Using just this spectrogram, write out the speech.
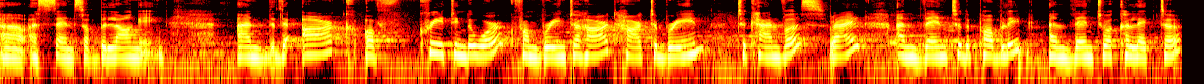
uh, a sense of belonging. And the arc of creating the work from brain to heart, heart to brain, to canvas, right? And then to the public, and then to a collector,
